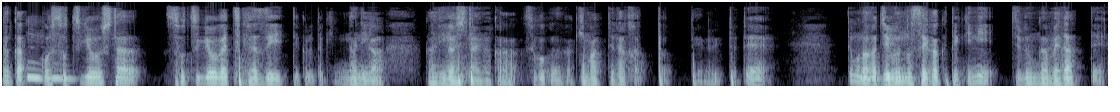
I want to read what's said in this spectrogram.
なんかうんうこうん卒業した、卒業が近づいてくるときに何が、何がしたいのか、すごくなんか決まってなかったっていうのを言ってて、でもなんか自分の性格的に自分が目立って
